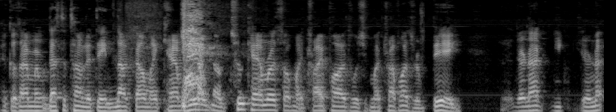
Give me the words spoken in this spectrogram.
Because I remember that's the time that they knocked down my camera. He knocked down two cameras off my tripods, which my tripods were big they're not. You, you're not.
